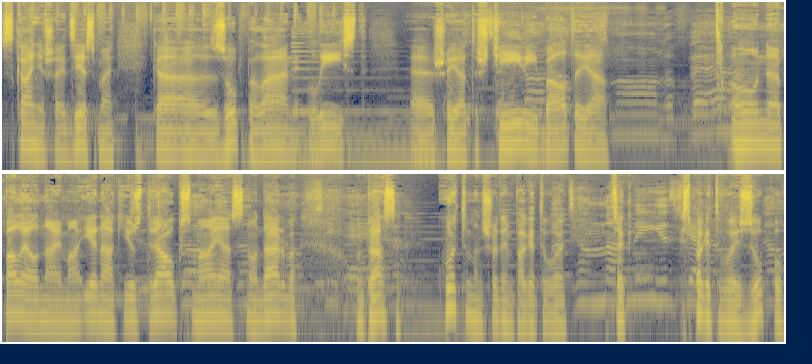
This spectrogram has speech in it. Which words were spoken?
skaņa šai dziesmai, ka uh, zupa lēni līst uh, šajā šķīvī, baltajā Un uh, palielinājumā ienāk jūsu draugs mājās no darba un prasa, ko tu man šodien pagatavoji. Saka, es pagatavoju zupu,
